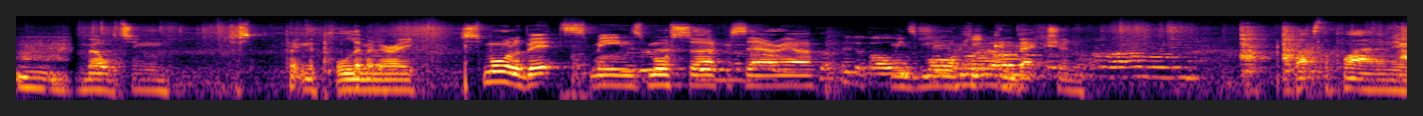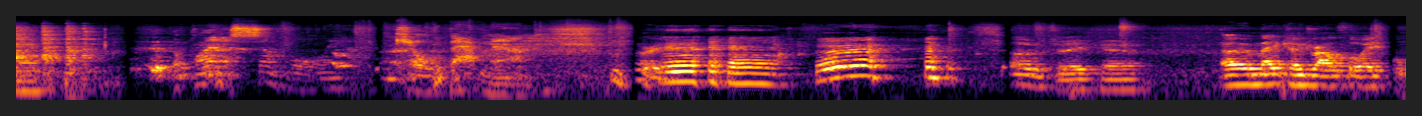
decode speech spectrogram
Mm. melting, just putting the preliminary. Smaller bits means more surface area, means more heat convection. That's the plan anyway. The plan is simple. Kill Batman. Oh, Draco. Oh, Mako Dralfoy. Oh,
